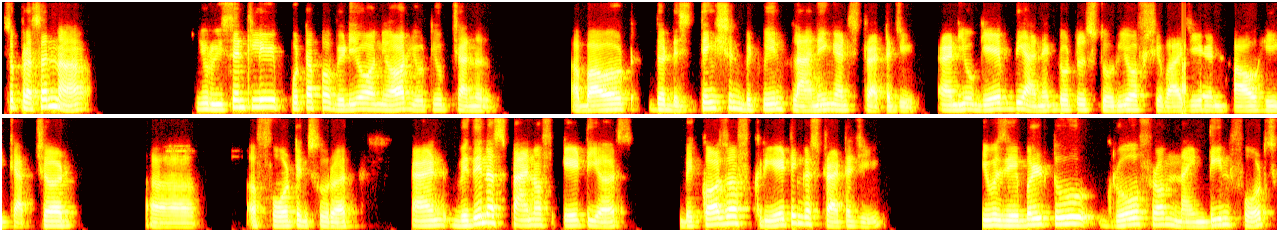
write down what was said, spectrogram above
So, Prasanna, you recently put up a video on your YouTube channel about the distinction between planning and strategy. And you gave the anecdotal story of Shivaji and how he captured uh, a fort in Surat. And within a span of eight years, because of creating a strategy, he was able to grow from 19 forts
